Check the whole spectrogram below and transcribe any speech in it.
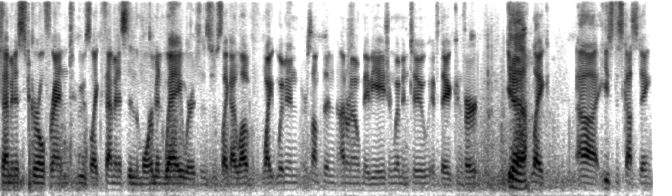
feminist girlfriend who's like feminist in the mormon way where it's just like i love white women or something. I don't know maybe asian women too if they convert. You Yeah. know like uh, he's disgusting.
